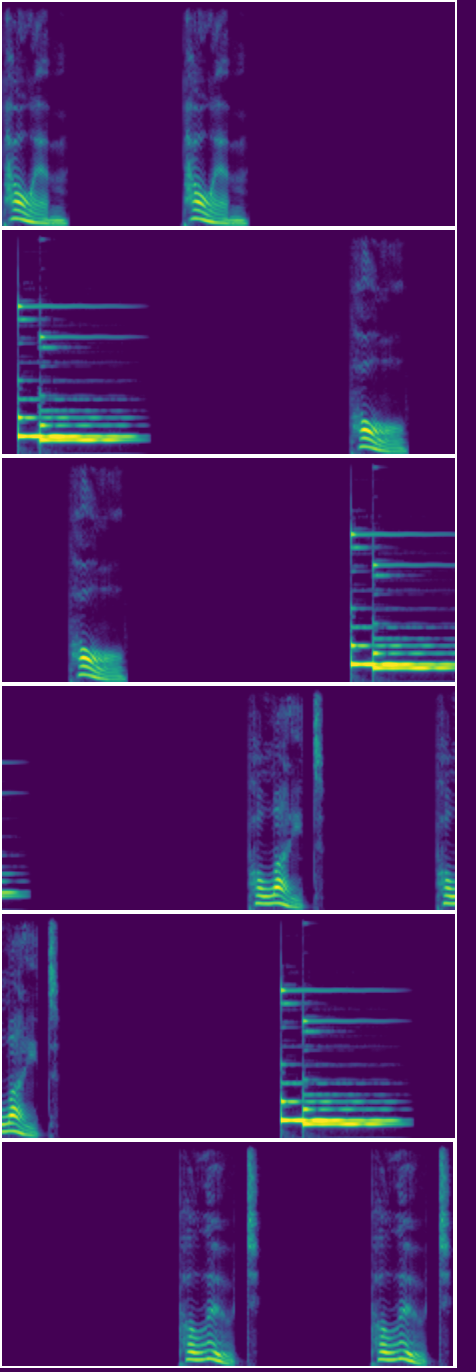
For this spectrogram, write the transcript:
Poem, poem. pole, pole. Polite, polite. Pollute, pollute.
